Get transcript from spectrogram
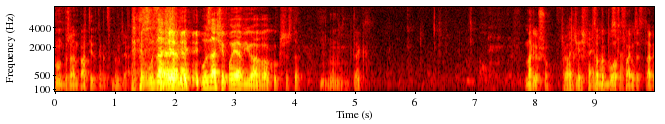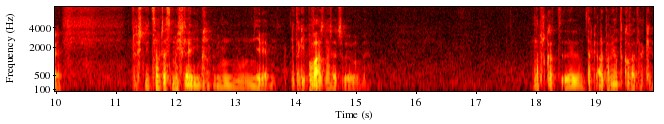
Mam dużo empatii do tego, co powiedziałeś. Łza się, łza się pojawiła wokół Krzysztof. No, tak. Mariuszu, Wprowadziłeś fajną co by było w atmosferę. Twoim zestawie? Właśnie cały czas myślę i mm, nie wiem. Takie poważne rzeczy byłyby. Na przykład, y, tak, ale pamiątkowe takie.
